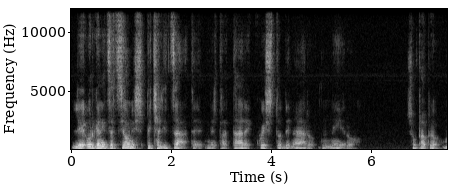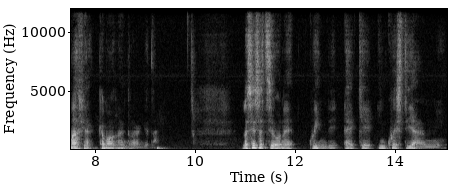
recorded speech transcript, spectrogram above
le organizzazioni specializzate nel trattare questo denaro nero sono proprio mafia, camorra e ndrangheta. La sensazione, quindi, è che in questi anni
